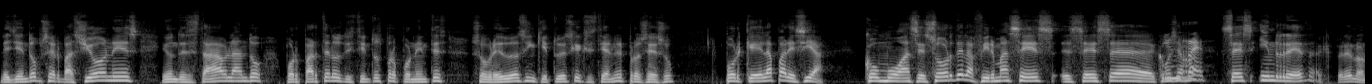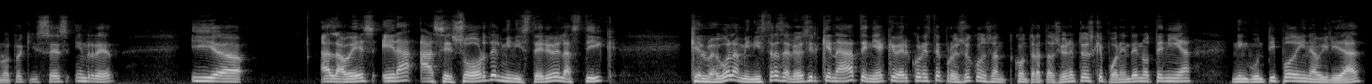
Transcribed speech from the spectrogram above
leyendo observaciones y donde se estaba hablando por parte de los distintos proponentes sobre dudas e inquietudes que existían en el proceso, porque él aparecía como asesor de la firma CES, CES eh, ¿cómo se llama? CES InRed, espere, lo anoto aquí, CES InRed, y eh, a la vez era asesor del Ministerio de las TIC, que luego la ministra salió a decir que nada tenía que ver con este proceso de contratación, entonces que por ende no tenía ningún tipo de inhabilidad,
